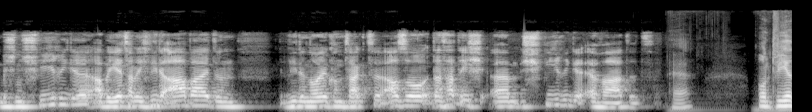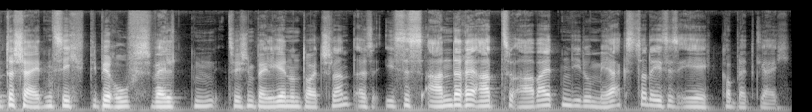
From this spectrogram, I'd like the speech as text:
ein bisschen schwieriger, aber jetzt habe ich wieder Arbeit und wieder neue Kontakte. Also das hatte ich ähm, schwieriger erwartet. Ja. Und wie unterscheiden sich die Berufswelten zwischen Belgien und Deutschland? Also ist es andere Art zu arbeiten, die du merkst, oder ist es eh komplett gleich?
